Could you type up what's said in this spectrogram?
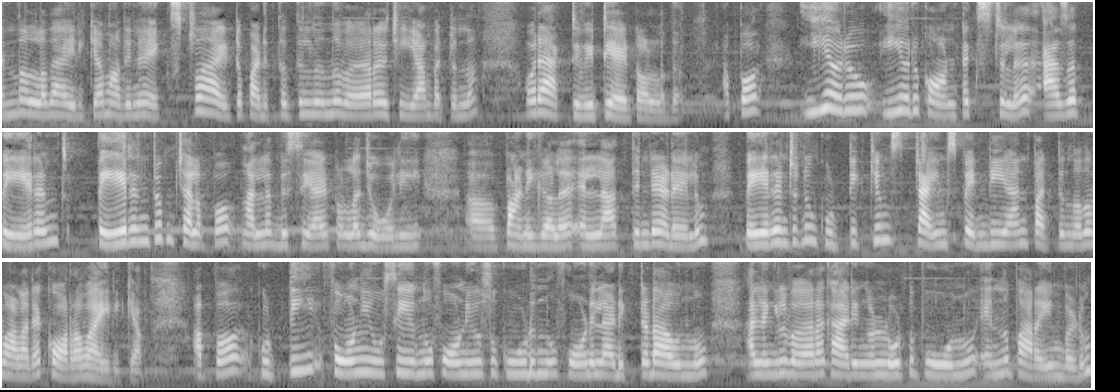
എന്നുള്ളതായിരിക്കാം അതിന് എക്സ്ട്രാ ആയിട്ട് പഠിത്തത്തിൽ നിന്ന് വേറെ ചെയ്യാൻ പറ്റുന്ന ഒരു ആക്ടിവിറ്റി ആയിട്ടുള്ളത്. അപ്പോൾ ഈ ഒരു ഈ ഒരു കോണ്ടെക്സ്റ്റിൽ ആസ് എ പേരന്റ് പേരന്റും ചിലപ്പോൾ നല്ല ബിസി ആയിട്ടുള്ള ജോലി പണികൾ എല്ലാത്തിന്റെ ഇടയിലും പേരന്റിനും കുട്ടിക്കും ടൈം സ്പെൻഡ് ചെയ്യാൻ പറ്റുന്നത് വളരെ കുറവായിരിക്കാം. അപ്പോൾ കുട്ടി ഫോൺ യൂസ് ചെയ്യുന്നു ഫോൺ യൂസ് കൂടുന്നു ഫോണിൽ അഡിക്റ്റഡ് ആവുന്നു അല്ലെങ്കിൽ വേറെ കാര്യങ്ങളിലോട്ട് പോകുന്നു എന്ന് പറയുമ്പോഴും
